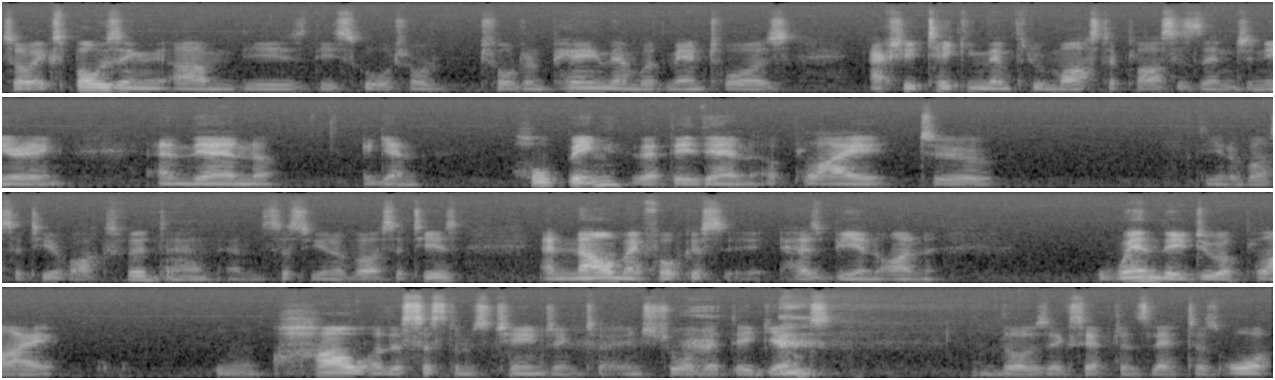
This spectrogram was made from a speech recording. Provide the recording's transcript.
So exposing um, these these school chil- children, pairing them with mentors, actually taking them through master classes in engineering, and then again, hoping that they then apply to the University of Oxford and, and sister universities. And now my focus has been on when they do apply, how are the systems changing to ensure that they get those acceptance letters, or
